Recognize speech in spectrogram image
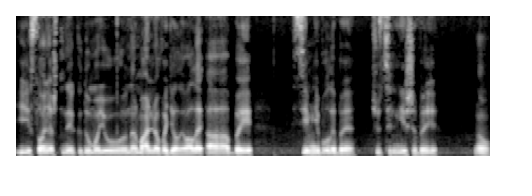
І соняшник, думаю, нормально виділив. Але аби сім'ї були би чуть сильніше би, ну,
